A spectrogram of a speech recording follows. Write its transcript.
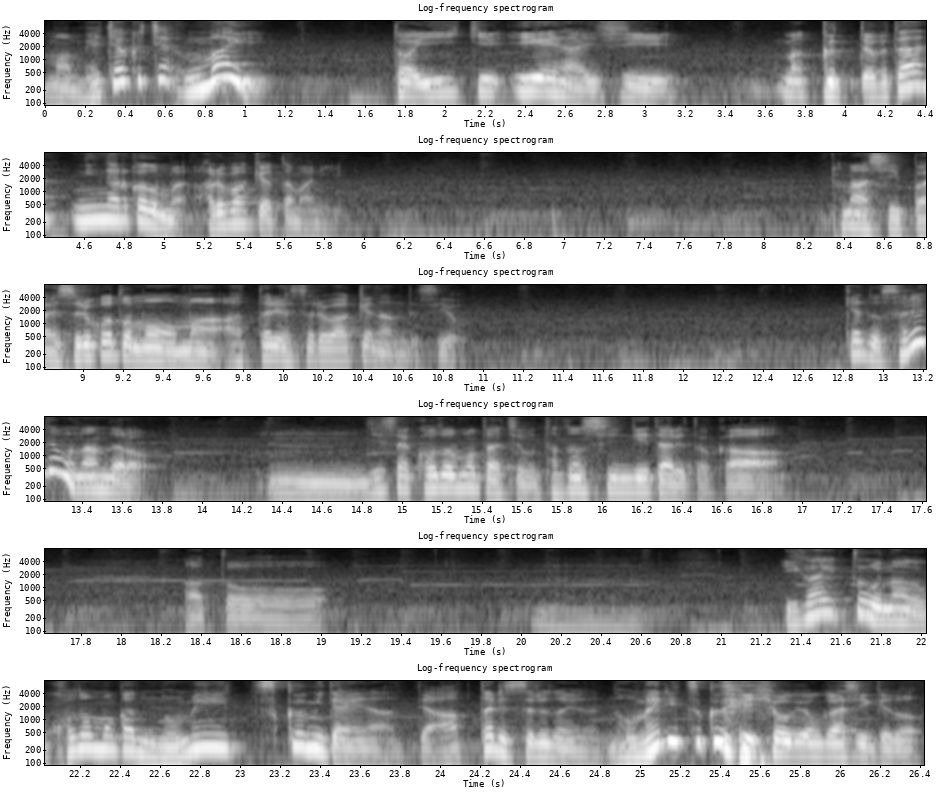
まあめちゃくちゃうまいとは言い切言えないしまあぐったぐたになることもあるわけよたまに。まあ失敗することもまああったりはするわけなんですよ。けどそれでもなんだろう。うん実際子供たちも楽しんでいたりとかあとうん意外となんか子供がのめりつくみたいなってあったりするのよ。のめりつくという表現おかしいけど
